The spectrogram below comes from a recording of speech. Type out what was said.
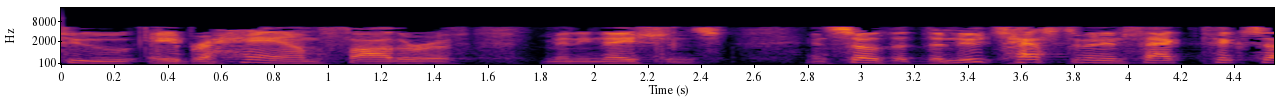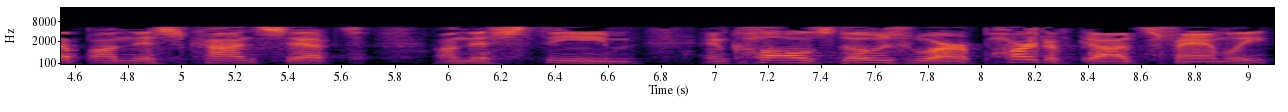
to Abraham, father of many nations. And so the, the New Testament, in fact, picks up on this concept, on this theme, and calls those who are part of God's family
